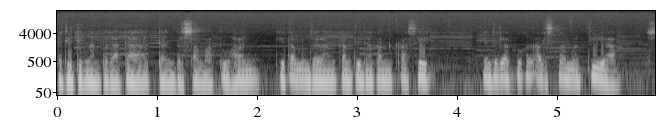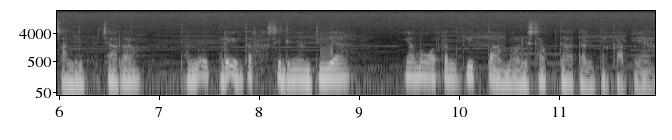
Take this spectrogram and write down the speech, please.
Jadi dengan berada dan bersama Tuhan, kita menjalankan tindakan kasih yang dilakukan atas nama dia sambil berbicara dan berinteraksi dengan dia yang menguatkan kita melalui sabda dan berkatnya.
